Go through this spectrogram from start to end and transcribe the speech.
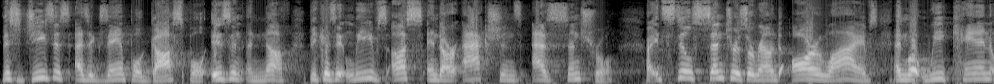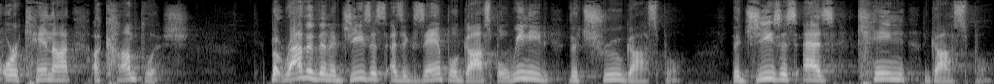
This Jesus as example gospel isn't enough because it leaves us and our actions as central. Right? It still centers around our lives and what we can or cannot accomplish. But rather than a Jesus as example gospel, we need the true gospel, the Jesus as King gospel.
